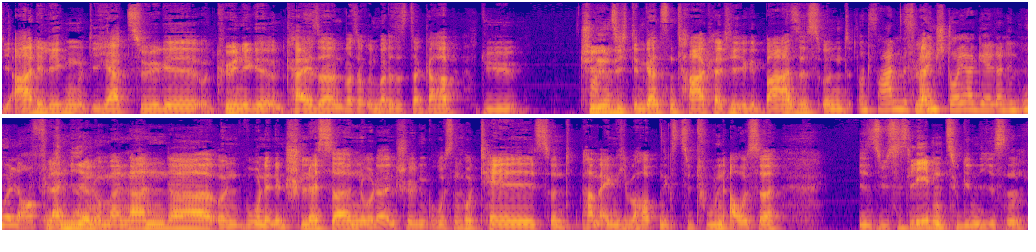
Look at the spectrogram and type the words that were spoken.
die Adeligen und die Herzöge und Könige und Kaiser und was auch immer das es da gab, die chillen sich den ganzen Tag halt hier ihre Basis und und fahren mit meinen Steuergeldern in Urlaub flanieren umeinander und wohnen in Schlössern oder in schönen großen Hotels und haben eigentlich überhaupt nichts zu tun außer ihr süßes Leben zu genießen.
